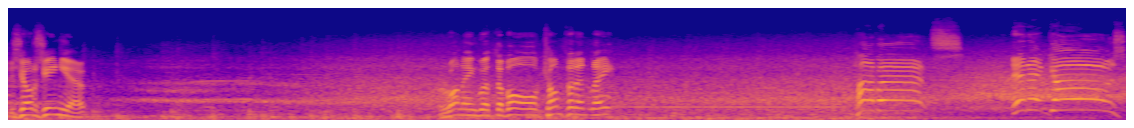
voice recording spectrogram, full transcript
Jorginho. Running with the ball confidently. Havertz! In it goes!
